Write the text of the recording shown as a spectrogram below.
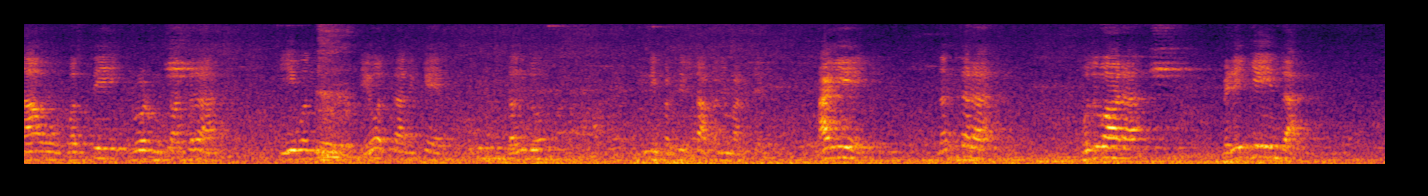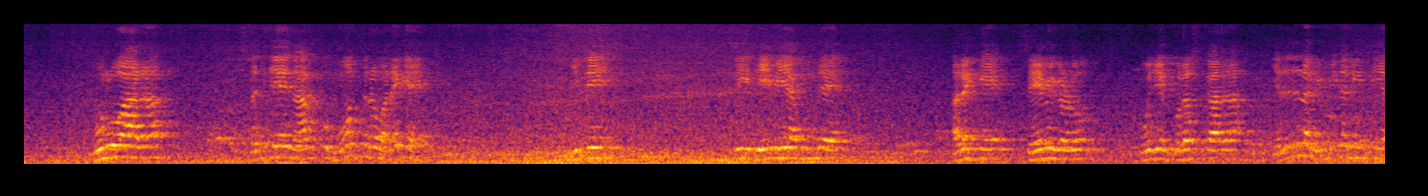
ನಾವು ಬಸ್ತಿ ರೋಡ್ ಮುಖಾಂತರ ಈ ಒಂದು ದೇವಸ್ಥಾನಕ್ಕೆ ತಂದು ಇಲ್ಲಿ ಪ್ರತಿಷ್ಠಾಪನೆ ಮಾಡ್ತೇವೆ. ಹಾಗೆಯೇ ನಂತರ ಬುಧವಾರ ಬೆಳಿಗ್ಗೆಯಿಂದ ಗುರುವಾರ ಸಂಜೆ ನಾಲ್ಕು ಮೂವತ್ತರವರೆಗೆ ಇಲ್ಲಿ ಶ್ರೀ ದೇವಿಯ ಮುಂದೆ ಹರಕೆ, ಸೇವೆಗಳು, ಪೂಜೆ, ಪುರಸ್ಕಾರ ಎಲ್ಲ ವಿವಿಧ ರೀತಿಯ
